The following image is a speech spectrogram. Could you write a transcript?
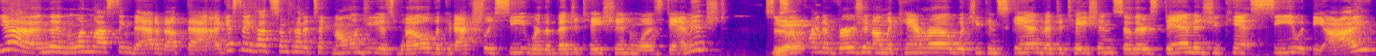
yeah, and then one last thing to add about that. I guess they had some kind of technology as well that could actually see where the vegetation was damaged. So Yeah. some kind of version on the camera which you can scan vegetation so there's damage you can't see with the eye.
